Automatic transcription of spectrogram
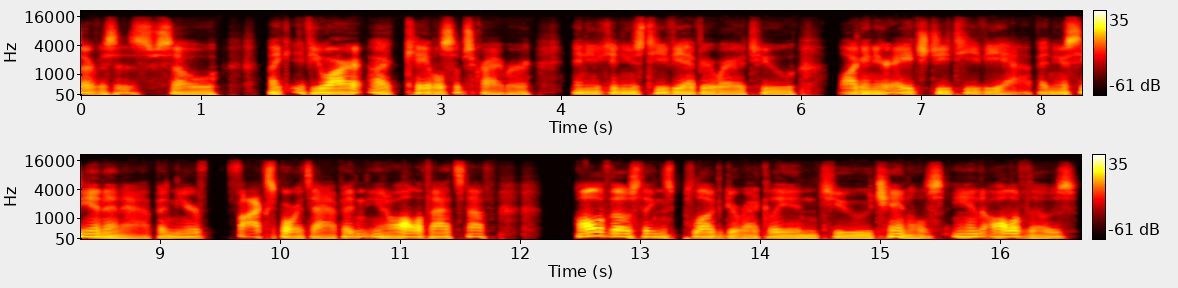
services. So, like if you are a cable subscriber and you can use TV everywhere to log in your HGTV app and your CNN app and your Fox Sports app and you know all of that stuff, all of those things plug directly into channels and all of those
